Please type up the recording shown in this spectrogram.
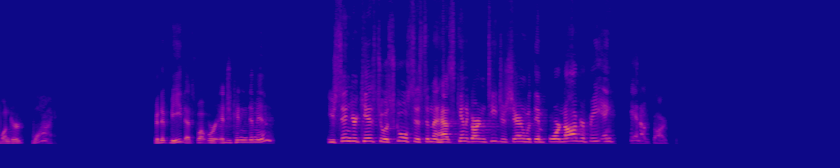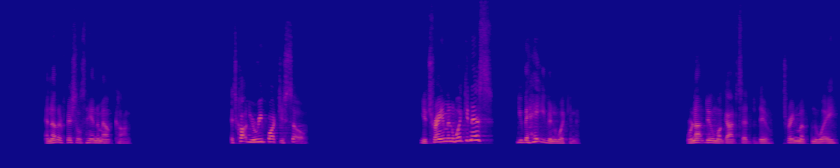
wonder why. Could it be that's what we're educating them in? You send your kids to a school system that has kindergarten teachers sharing with them pornography in kindergarten. And other officials hand them out condoms. It's called you reap what you sow. You train them in wickedness, you behave in wickedness. We're not doing what God said to do. Train them up in the way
